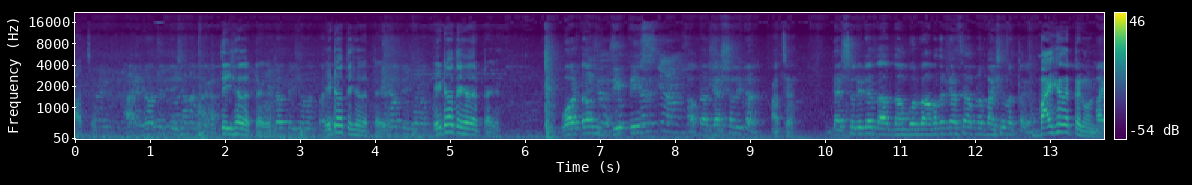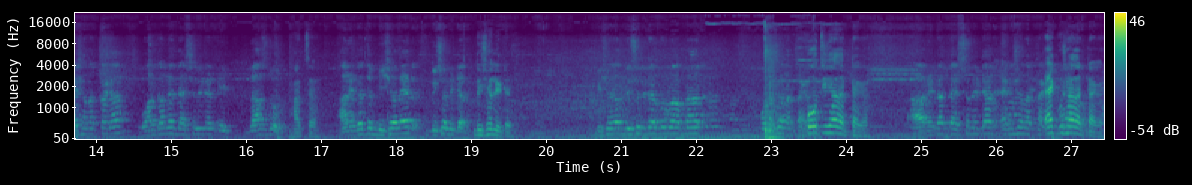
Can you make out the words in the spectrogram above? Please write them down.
আচ্ছা। তেইশ হাজার টাকা। এটাও তেইশ হাজার টাকা। এটাও তেইশ হাজার টাকা। ওয়ালটন পিস আপনার দেড়শো লিটার আচ্ছা। দেড়শো লিটার দাম- পড়বে আমাদের কাছে আপনার বাইশ হাজার টাকা। বাইশ হাজার টাকা বাইশ হাজার টাকা ওয়ালটনের দেড়শো লিটার ডিপ গ্লাস ডোর। আচ্ছা। আর এটা হচ্ছে বিশনের দুশো লিটার। দুশো লিটার। বিশনের দুশো লিটার পড়বে আপনার পঁচিশ হাজার টাকা। পঁচিশ হাজার টাকা। আর এটা দেড়শো লিটার একুশ হাজার টাকা। একুশ হাজার টাকা।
